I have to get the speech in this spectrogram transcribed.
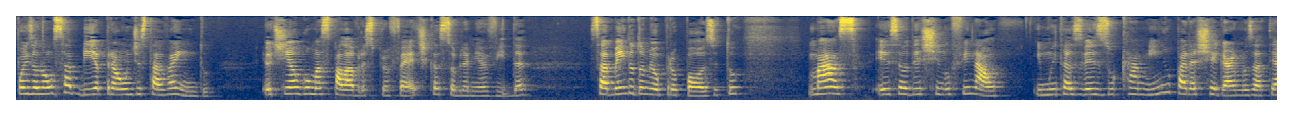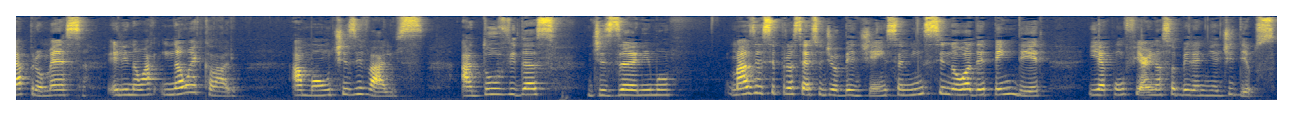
pois eu não sabia para onde estava indo. Eu tinha algumas palavras proféticas sobre a minha vida, sabendo do meu propósito, mas esse é o destino final, e muitas vezes o caminho para chegarmos até a promessa, ele não, não é claro. Há montes e vales, há dúvidas, desânimo, Mas esse processo de obediência me ensinou a depender e a confiar na soberania de Deus.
